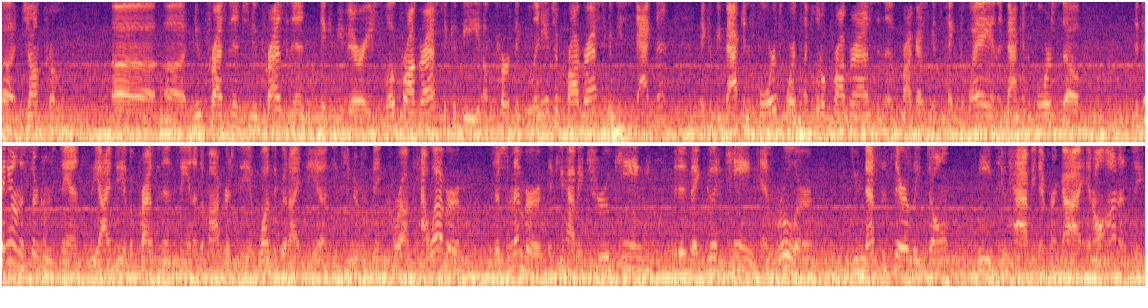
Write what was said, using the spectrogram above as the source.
uh, jump from uh, uh, new president to new president, it can be very slow progress. It could be a perfect lineage of progress. It could be stagnant. It could be back and forth, where it's like little progress and the progress gets taken away, and then back and forth. So depending on the circumstance, the idea of a presidency and a democracy, it was a good idea to keep it from being corrupt. However, just remember if you have a true king that is a good king and ruler, you necessarily don't need to have a different guy, in all honesty.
